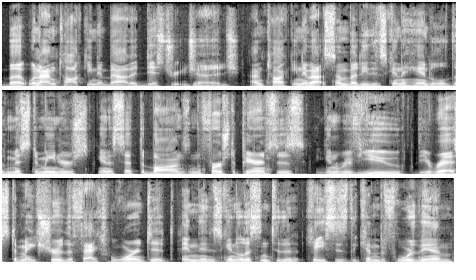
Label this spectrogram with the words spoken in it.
But when I'm talking about a district judge, I'm talking about somebody that's going to handle the misdemeanors, going to set the bonds on the first appearances, going to review the arrest to make sure the facts warrant it, and then is going to listen to the cases that come before them them.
